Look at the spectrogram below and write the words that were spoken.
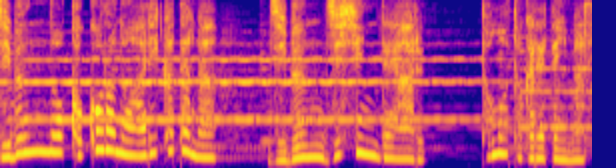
自分の心の在り方が自分自身であるとも説かれています。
